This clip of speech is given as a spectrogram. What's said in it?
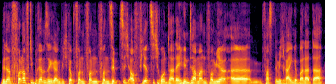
Bin dann voll auf die Bremse gegangen. Ich glaube, von, von, von 70 auf 40 runter, der Hintermann von mir äh, fast in mich reingeballert da.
